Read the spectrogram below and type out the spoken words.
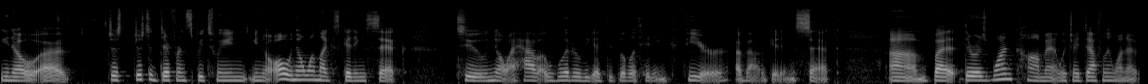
you know uh just just a difference between you know oh no one likes getting sick to no, I have a, literally a debilitating fear about getting sick. Um, but there was one comment, which I definitely want to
